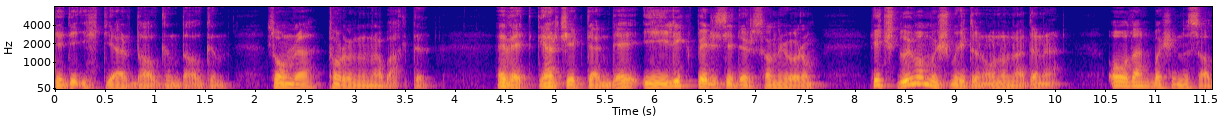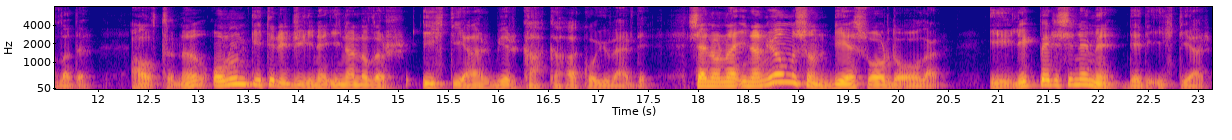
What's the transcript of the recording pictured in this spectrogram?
dedi ihtiyar dalgın dalgın. Sonra torununa baktı. Evet gerçekten de iyilik perisidir sanıyorum. Hiç duymamış mıydın onun adını? Oğlan başını salladı. Altını onun getireceğine inanılır. İhtiyar bir kahkaha koyuverdi. Sen ona inanıyor musun diye sordu oğlan. İyilik perisine mi dedi ihtiyar.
